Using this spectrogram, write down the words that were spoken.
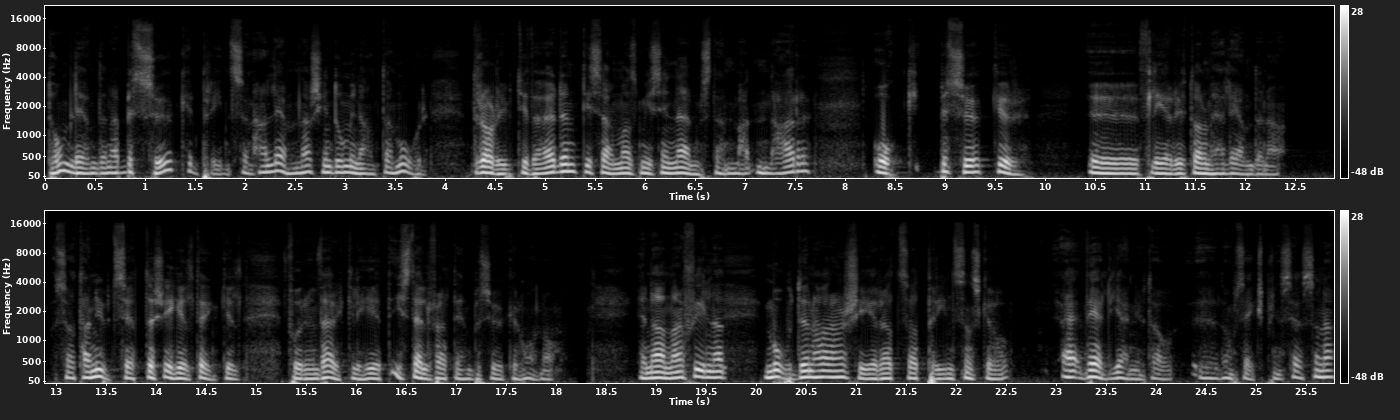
de länderna besöker prinsen. Han lämnar sin dominanta mor, drar ut i världen tillsammans med sin närmsta narr och besöker eh, flera av de här länderna så att han utsätter sig helt enkelt för en verklighet istället för att den besöker honom. En annan skillnad, modern har arrangerat så att prinsen ska äh, välja en av äh, de sex prinsessorna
